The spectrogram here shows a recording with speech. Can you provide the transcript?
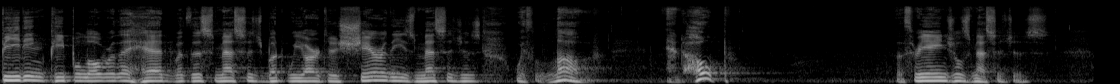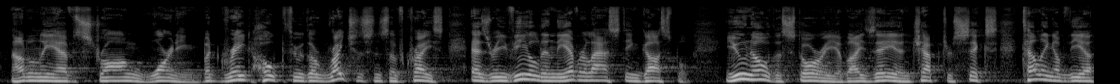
beating people over the head with this message, but we are to share these messages with love and hope. The three angels' messages not only have strong warning, but great hope through the righteousness of Christ as revealed in the everlasting gospel. You know the story of Isaiah in chapter 6, telling of the uh,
